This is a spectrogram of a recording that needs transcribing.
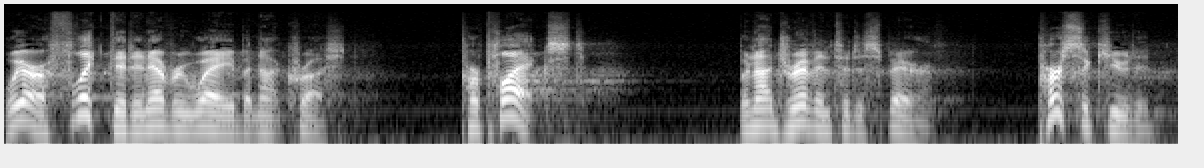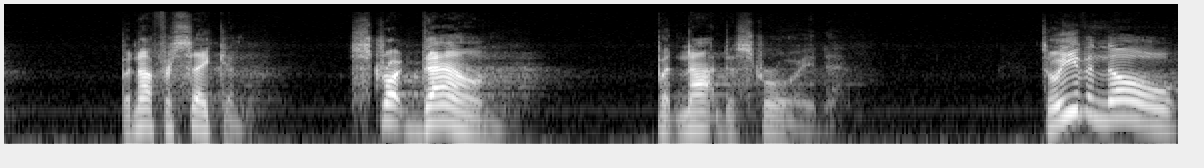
We are afflicted in every way, but not crushed, perplexed, but not driven to despair, persecuted, but not forsaken, struck down, but not destroyed. So even though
